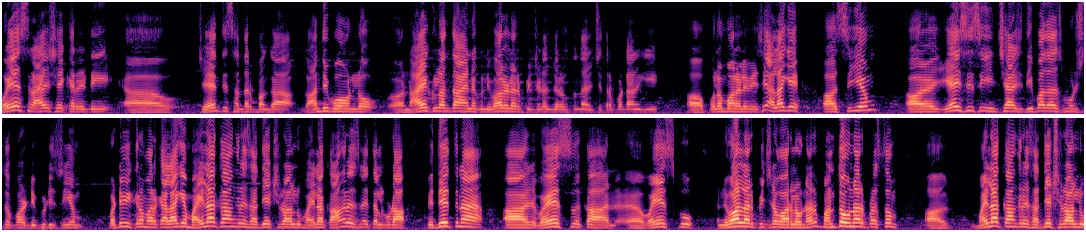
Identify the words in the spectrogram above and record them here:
వైఎస్ రాజశేఖర రెడ్డి జయంతి సందర్భంగా గాంధీ భవన్లో నాయకులంతా ఆయనకు నివాళులు అర్పించడం జరుగుతుంది. ఆయన చిత్రపటానికి ఆ, పూలమాలలు వేసి అలాగే సీఎం ఏఐసిసి ఇన్ఛార్జ్ దీపాదాస్ మున్షితో పాటు డిప్యూటీ సీఎం బట్టి విక్రమార్క అలాగే మహిళా కాంగ్రెస్ అధ్యక్షురాలు మహిళా కాంగ్రెస్ నేతలు కూడా పెద్ద ఎత్తున వైఎస్ కా వైఎస్కు నివాళులు అర్పించిన వారిలో ఉన్నారు. మనతో ఉన్నారు ప్రస్తుతం మహిళా కాంగ్రెస్ అధ్యక్షురాలు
